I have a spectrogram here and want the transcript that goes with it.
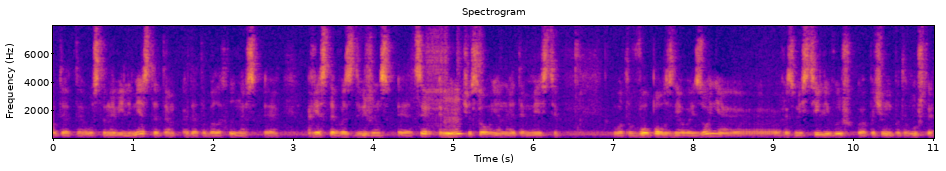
вот это установили место, там когда-то была Хлыновская, Ареста Воздвиженская церковь, uh-huh. часовня на этом месте. Вот в оползневой зоне э, разместили вышку. А почему? Потому что э,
